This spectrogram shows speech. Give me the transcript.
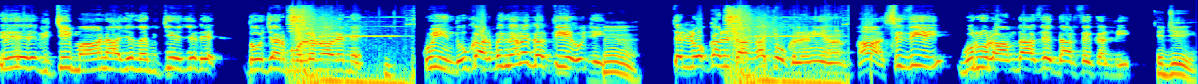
ਇਹ ਵਿੱਚ ਹੀ ਮਾਨ ਆ ਜਾਂਦਾ ਵਿੱਚ ਜਿਹੜੇ ਦੋ ਚਾਰ ਬੋਲਣ ਵਾਲੇ ਨੇ। ਕੋਈ ਹਿੰਦੂ ਘਰ ਪੈਂਦਾ ਨਾ ਗਲਤੀ ਇਹੋ ਜੀ ਤੇ ਲੋਕਾਂ ਨੇ ਡਾਂਗਾ ਝੋਕ ਲੈਣੀਆਂ ਹਨ। ਹਾਂ ਸਿੱਧੀ ਗੁਰੂ ਰਾਮਦਾਸ ਦੇ ਦਰ ਤੇ ਕਰ ਲਈ। ਤੇ ਜੀ।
